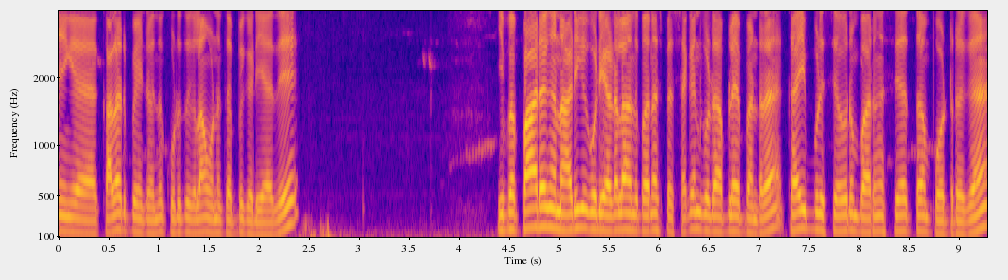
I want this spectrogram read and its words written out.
நீங்கள் கலர் பெயிண்ட் வந்து கொடுத்துக்கலாம் ஒன்றும் தப்பு கிடையாது. இப்போ பாருங்கள் நான் அடிக்கக்கூடிய இடம்லாம் வந்து பாருங்கள் இப்போ செகண்ட் கூட அப்ளை பண்ணுறேன் கைப்பிடி செவரும் பாருங்கள் சேர்த்து தான் போட்டிருக்கேன்.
